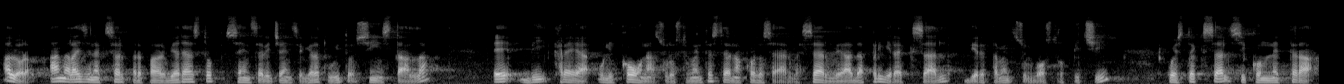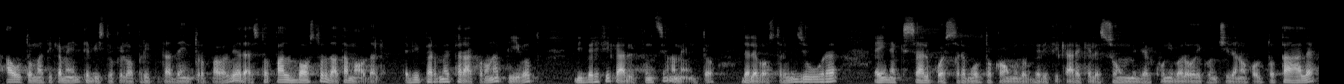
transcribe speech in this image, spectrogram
Allora, Analyzing Excel per Power BI Desktop senza licenze gratuito si installa e vi crea un'icona sullo strumento esterno. A cosa serve? Serve ad aprire Excel direttamente sul vostro PC questo Excel si connetterà automaticamente, visto che lo aprite da dentro Power BI Desktop, al vostro data model e vi permetterà con una pivot di verificare il funzionamento delle vostre misure e in Excel può essere molto comodo verificare che le somme di alcuni valori coincidano col totale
